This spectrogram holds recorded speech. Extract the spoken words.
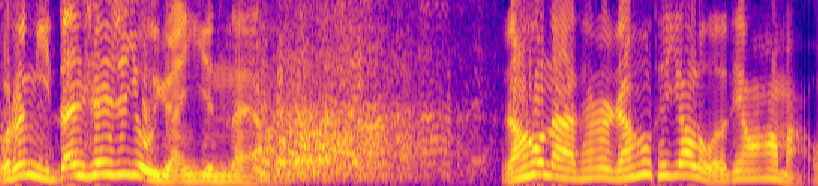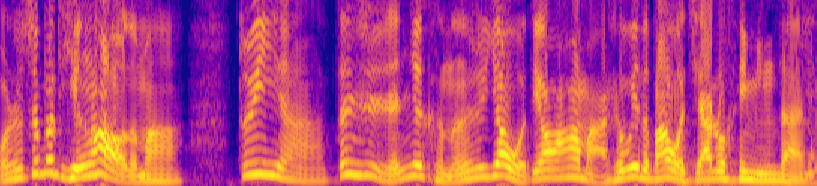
我说你单身是有原因的呀。然后呢？他说，然后他要了我的电话号码。我说，这不挺好的吗？对呀，但是人家可能是要我电话号码，是为了把我加入黑名单。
